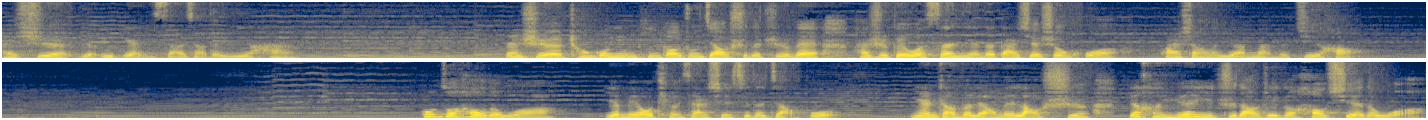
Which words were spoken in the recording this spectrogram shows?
还是有一点小小的遗憾。但是成功应聘高中教师的职位，还是给我三年的大学生活画上了圆满的句号。工作后的我也没有停下学习的脚步，年长的两位老师也很愿意指导这个好学的我。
